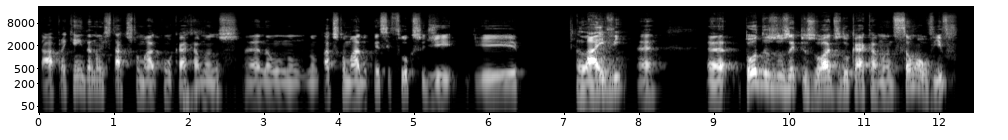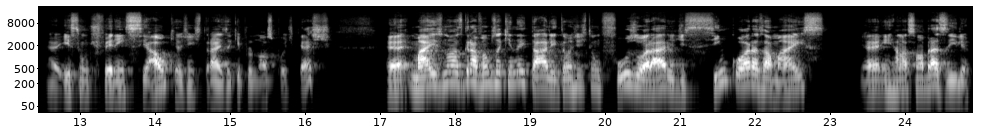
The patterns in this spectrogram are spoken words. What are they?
tá? Para quem ainda não está acostumado com o Carcamanos, né? não, não, não está acostumado com esse fluxo de, de live, né? É, todos os episódios do Carcamanos são ao vivo. É, esse é um diferencial que a gente traz aqui para o nosso podcast. É, mas nós gravamos aqui na Itália, então a gente tem um fuso horário de 5 horas a mais é, em relação a Brasília.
